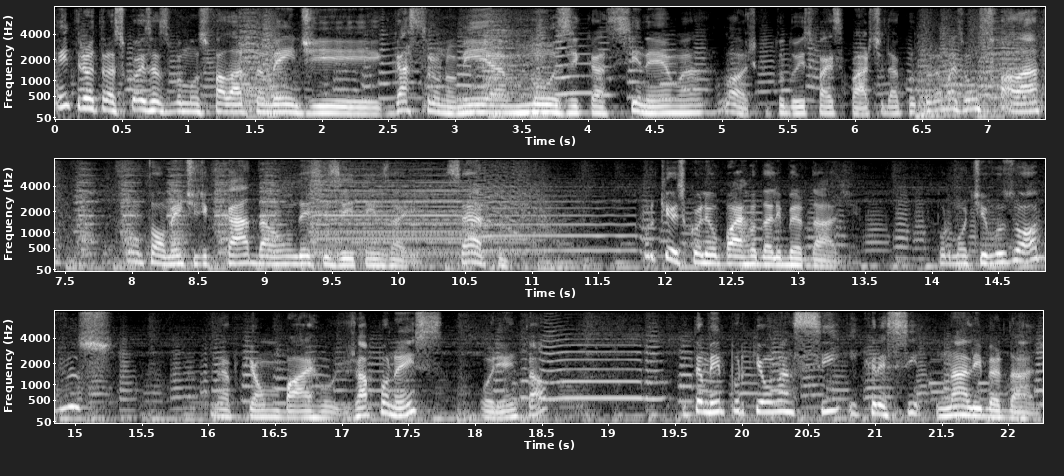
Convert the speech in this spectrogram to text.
Entre outras coisas, vamos falar também de gastronomia, música, cinema. Lógico, tudo isso faz parte da cultura, mas vamos falar pontualmente de cada um desses itens aí, certo? Por que eu escolhi o bairro da Liberdade? Por motivos óbvios, né? Porque é um bairro japonês, oriental, e também porque eu nasci e cresci na Liberdade.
